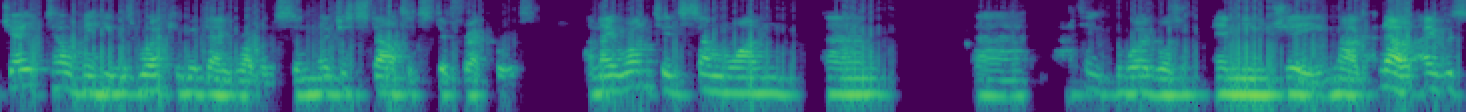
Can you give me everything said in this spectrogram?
Jake told me he was working with Dave Robinson. They just started Stiff Records. And they wanted someone, um, uh, I think the word was M-U-G, mug. No, it was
